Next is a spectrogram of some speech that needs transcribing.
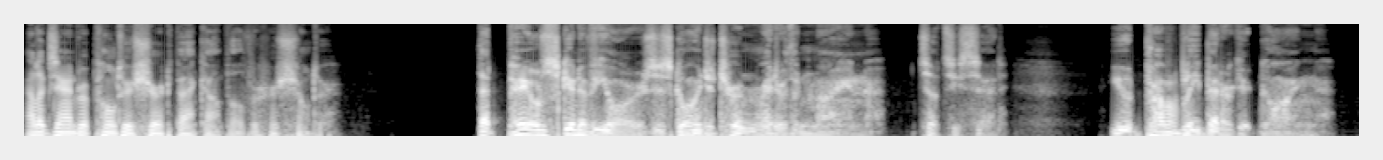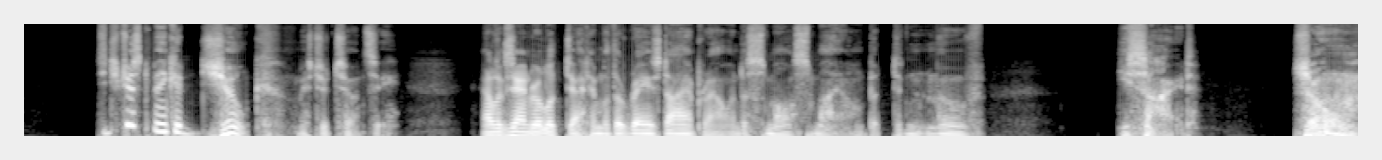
Alexandra pulled her shirt back up over her shoulder. That pale skin of yours is going to turn redder than mine, Tsotsi said. You'd probably better get going. Did you just make a joke, Mr. Tsotsi? Alexandra looked at him with a raised eyebrow and a small smile, but didn't move. He sighed. So,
